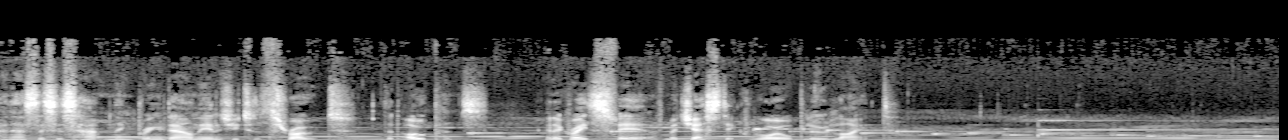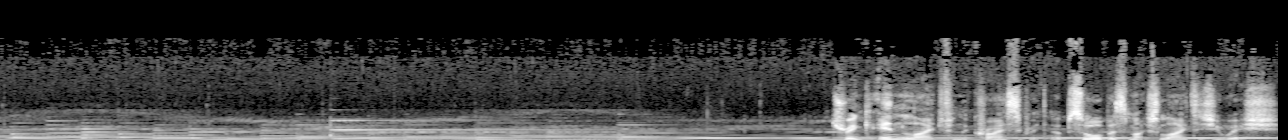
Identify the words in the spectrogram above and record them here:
And as this is happening, bring down the energy to the throat that opens in a great sphere of majestic royal blue light. Drink in light from the Christ absorb as much light as you wish.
